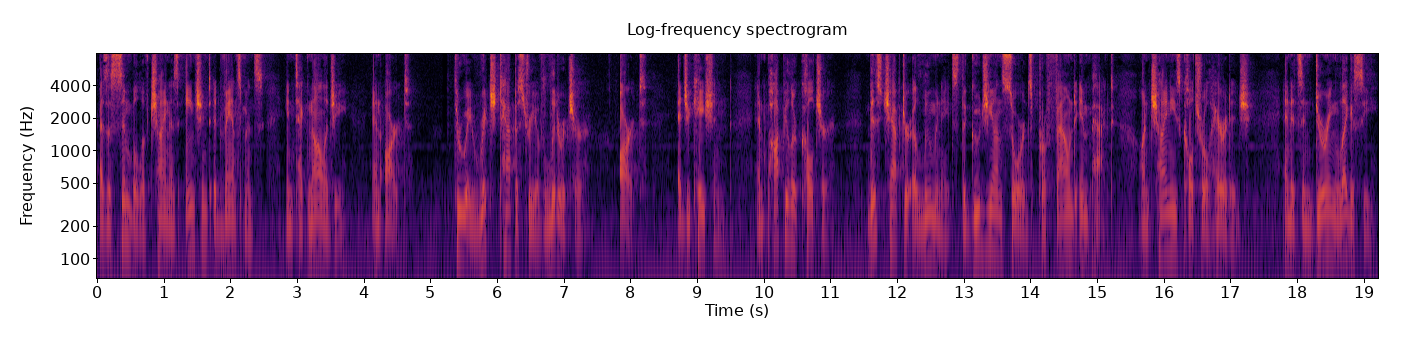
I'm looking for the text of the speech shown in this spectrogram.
as a symbol of China's ancient advancements in technology and art. Through a rich tapestry of literature, art, education, and popular culture, this chapter illuminates the Goujian sword's profound impact on Chinese cultural heritage and its enduring legacy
